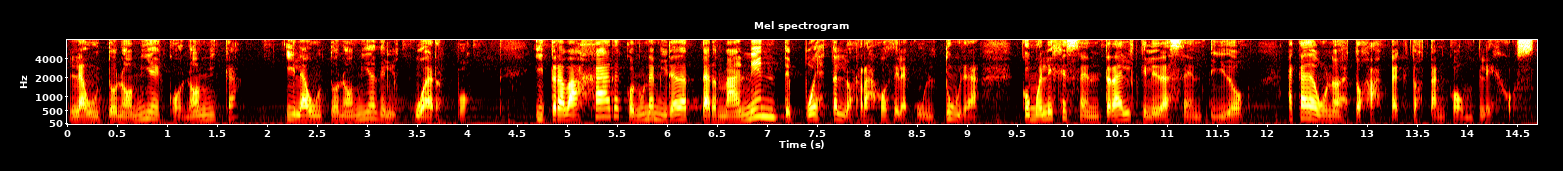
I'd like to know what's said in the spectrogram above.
la autonomía económica y la autonomía del cuerpo y trabajar con una mirada permanente puesta en los rasgos de la cultura como el eje central que le da sentido a cada uno de estos aspectos tan complejos.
